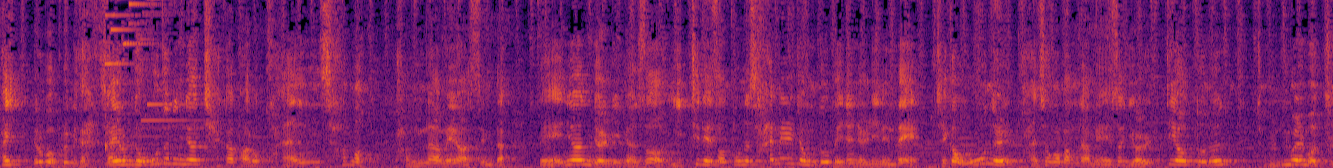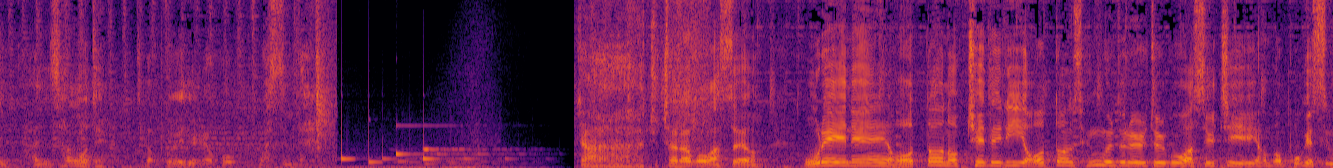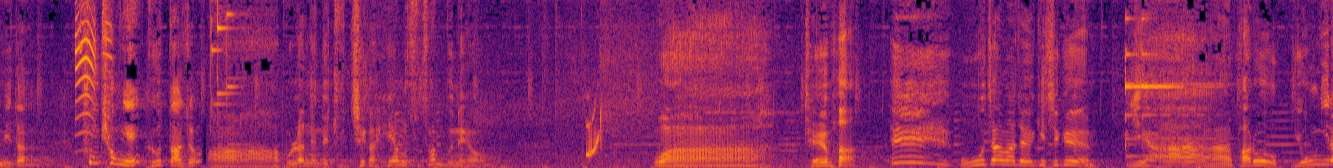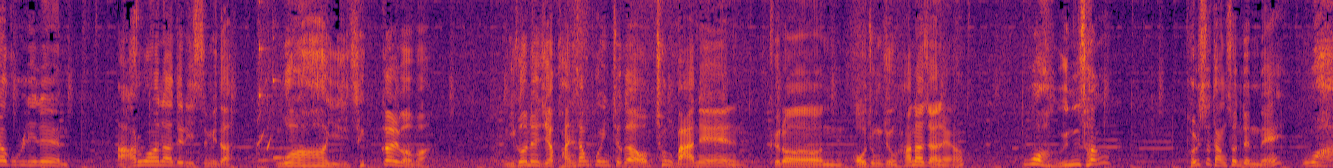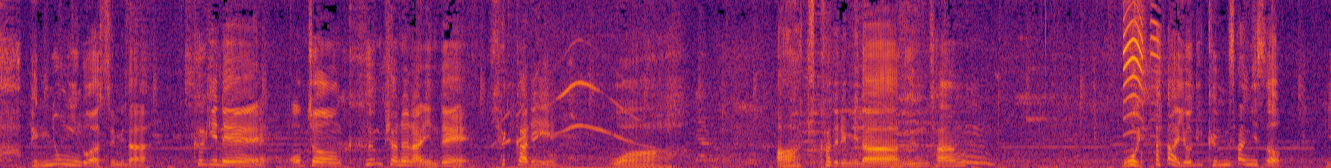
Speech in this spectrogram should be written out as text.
하이 여러분 부릅니다. 자 여러분들 오늘은요 제가 바로 관상어 박람회에 왔습니다. 매년 열리면서 이틀에서 또는 3일 정도 매년 열리는데 제가 오늘 관상어 박람회에서 열띠어 또는 정말 멋진 관상어들 제가 보여드리려고 왔습니다. 자 주차하고 왔어요 올해에는 어떤 업체들이 어떤 생물들을 들고 왔을지 한번 보겠습니다. 품평에 그것도 하죠? 아 몰랐는데 주체가 해양수산부네요. 와 대박. 오자마자 여기 지금 이야 바로 용이라고 불리는 아로하나들이 있습니다. 와 이 색깔 봐봐. 이거는 진짜 관상 포인트가 엄청 많은 그런 어종 중 하나잖아요. 와 은상 벌써 당선됐네 와 백룡인 것 같습니다 크기는 엄청 큰 편은 아닌데 색깔이 와. 아, 축하드립니다. 은상. 뭐야, 여기 금상 있어.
